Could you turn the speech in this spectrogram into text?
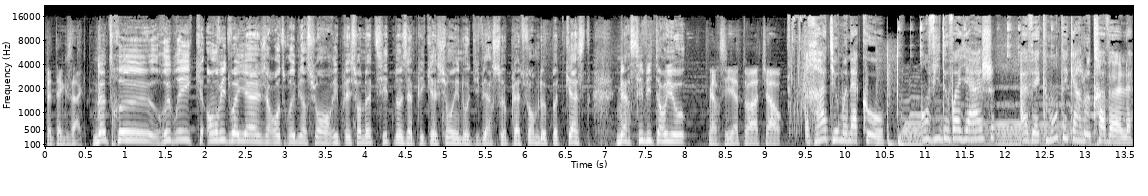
C'est exact. Notre rubrique Envie de voyage à retrouver bien sûr en replay sur notre site, nos applications et nos diverses plateformes de podcast. Merci Vittorio. Merci à toi. Ciao. Radio Monaco. Envie de voyage avec Monte Carlo Travel.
